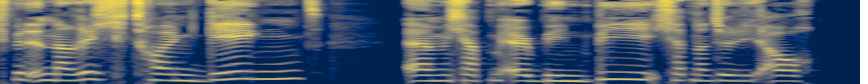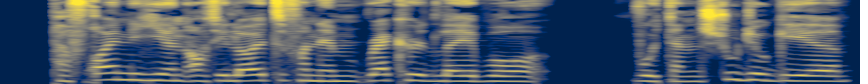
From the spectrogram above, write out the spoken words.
Ich bin in einer richtig tollen Gegend. Ähm, ich habe ein Airbnb. Ich habe natürlich auch paar Freunde hier und auch die Leute von dem Record-Label, wo ich dann ins Studio gehe.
